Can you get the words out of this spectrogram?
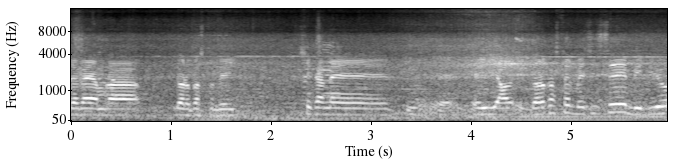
জায়গায় আমরা দরখাস্ত দিই। সেখানে, এই দরখাস্তের বেসিসে বিডিও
